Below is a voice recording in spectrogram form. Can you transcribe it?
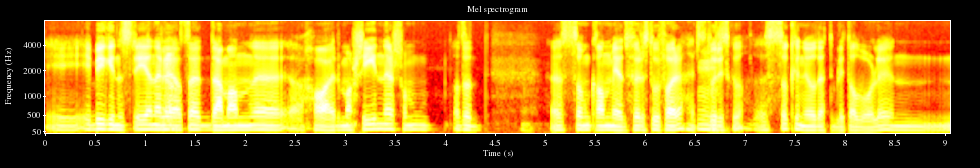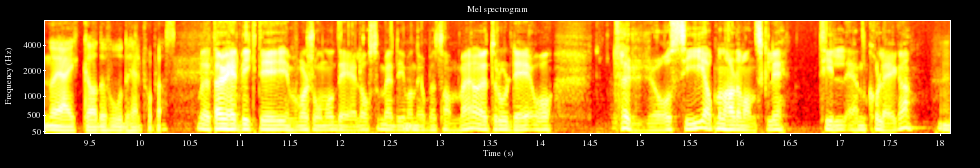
i, i, byggeindustrien, eller ja. altså, der man uh, har maskiner som, altså, uh, som kan medføre stor fare, et stor mm. risiko, så kunne jo dette blitt alvorlig når jeg ikke hadde hodet helt på plass. Men dette er jo helt viktig informasjon å dele også med de man jobber sammen med. og jeg tror det å tørre å si at man har det vanskelig til en kollega, mm.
